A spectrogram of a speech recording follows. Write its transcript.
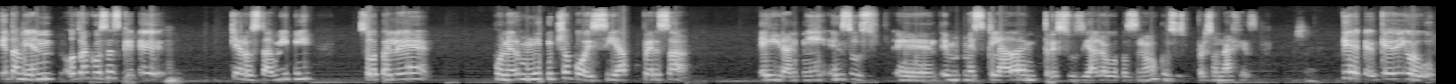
que también otra cosa es que Kiarostami suele poner mucha poesía persa e iraní en sus eh, mezclada entre sus diálogos, ¿no? Con sus personajes. ¿Qué, digo?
